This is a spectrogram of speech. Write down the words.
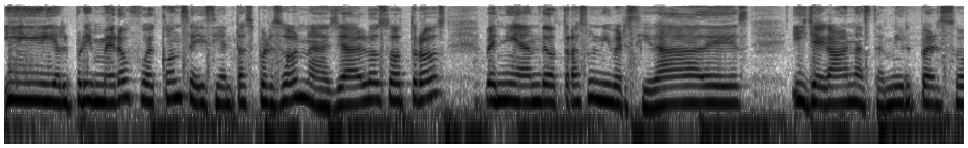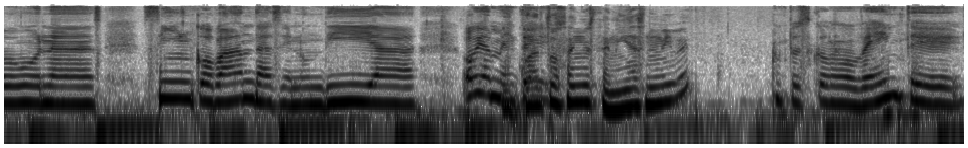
Y el primero fue con 600 personas. Ya los otros venían de otras universidades y llegaban hasta mil personas, cinco bandas en un día. Obviamente. ¿Cuántos años tenías, Nínive? Pues como 20.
